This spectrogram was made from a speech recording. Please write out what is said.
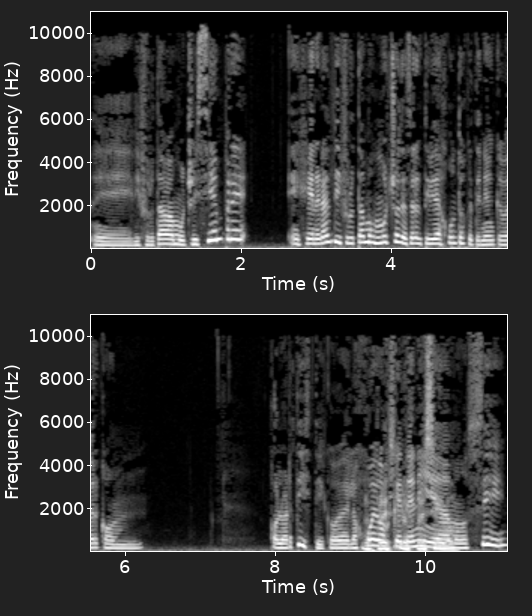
Eh, disfrutaba mucho y siempre, en general, disfrutamos mucho de hacer actividades juntos que tenían que ver con con lo artístico, eh, los Lo juegos que lo expresivo. teníamos, sí.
